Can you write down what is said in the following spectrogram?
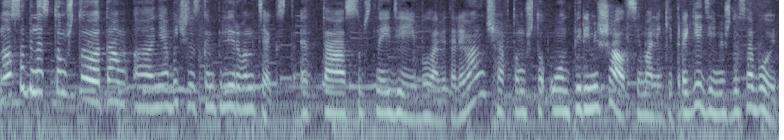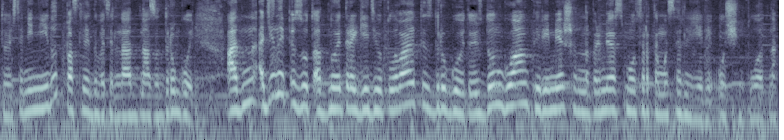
Но особенность в том, что там э, необычно скомпилирован текст. Это, собственно, идея была Виталия Ивановича в том, что он перемешал все маленькие трагедии между собой. То есть они не идут последовательно одна за другой. Один, один эпизод одной трагедии выплывает из другой. То есть Дон Гуан перемешан, например, с Моцартом и Сальери очень плотно.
